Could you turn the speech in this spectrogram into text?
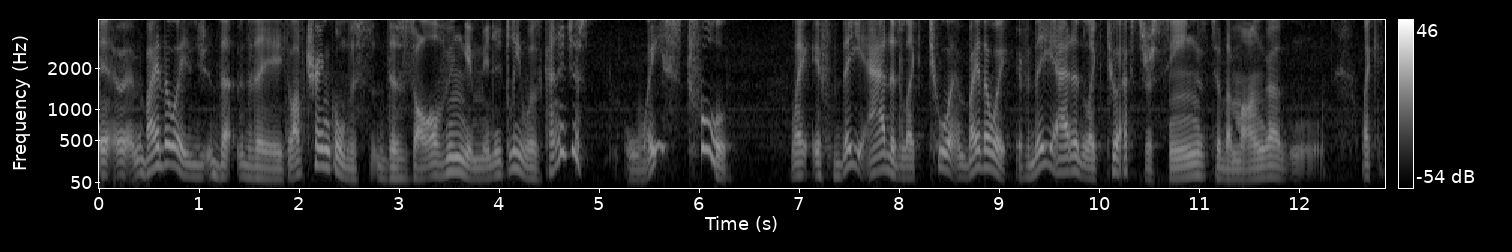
Uh, by the way, the the love triangle dis- dissolving immediately was kind of just wasteful. Like if they added like two. By the way, if they added like two extra scenes to the manga, like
